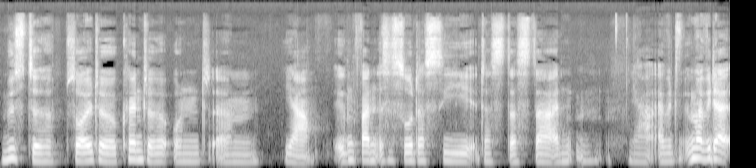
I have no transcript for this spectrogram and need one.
müsste, sollte, könnte. Und ähm, ja, irgendwann ist es so, dass sie, dass, dass da ein, ja, er wird immer wieder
